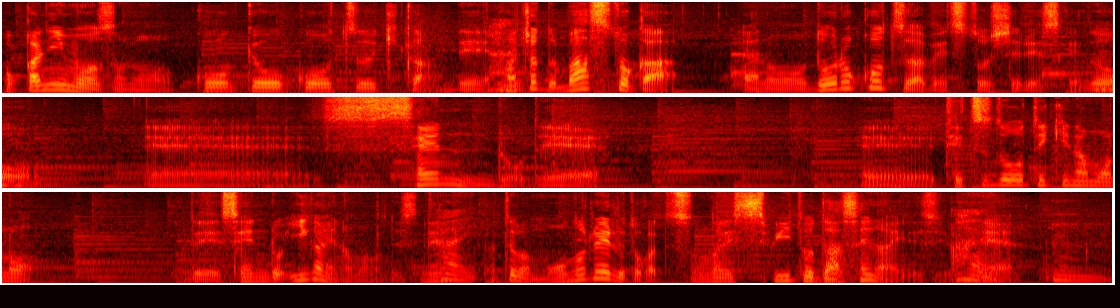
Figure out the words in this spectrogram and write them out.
他にもその公共交通機関で、はい。まあ、ちょっとバスとかあの道路交通は別としてですけど、うん。えー線路で、えー鉄道的なもので線路以外のものですね、はい。例えばモノレールとかってそんなにスピード出せないですよね、はい。うん。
